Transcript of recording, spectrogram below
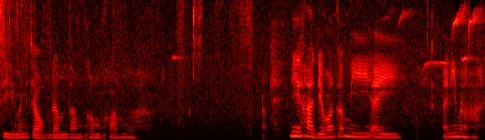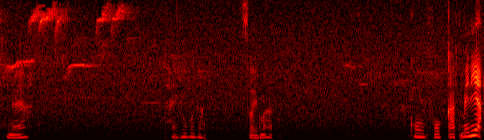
สีมันจะออกดำดำคล้ำคล้ำๆเลยนี่ค่ะ เดี๋ยวมันก็มีไออันนี้มันนะคะเห็นไหมถ่ายรูปไปก่อนสวยมากคงโฟกัสไหมเนี่ย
